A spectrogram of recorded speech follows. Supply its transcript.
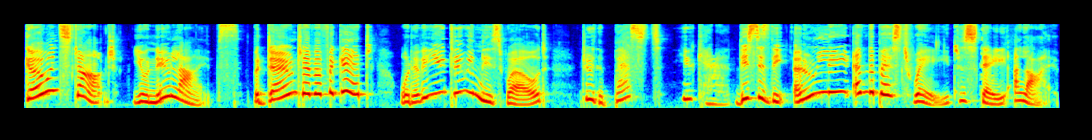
Go and start your new lives. But don't ever forget, whatever you do in this world, do the best you can. This is the only and the best way to stay alive.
